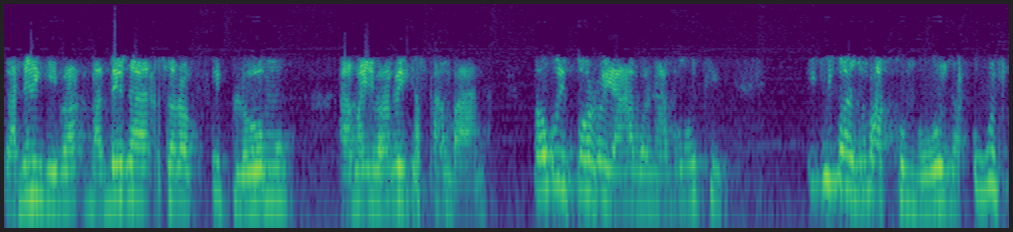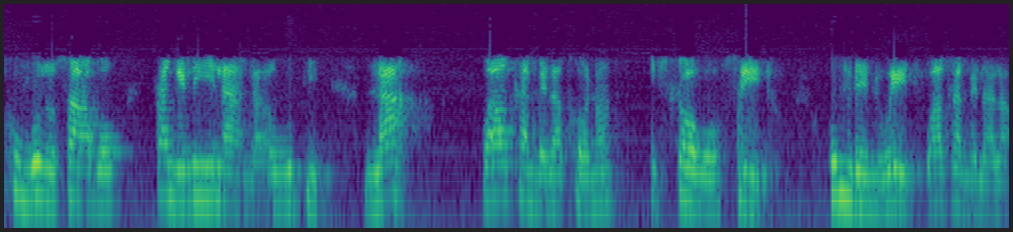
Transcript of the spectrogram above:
kaningi babeka sort of iblomu abanye babeka isiphambano. Okuyipolo yabo nabo ukuthi ikwazi ubakhumbuza ukusikhumbuzo sabo sangelinye ilanga ukuthi la wakhambela khona isihlobo sethu umndeni wethu wakhambela la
